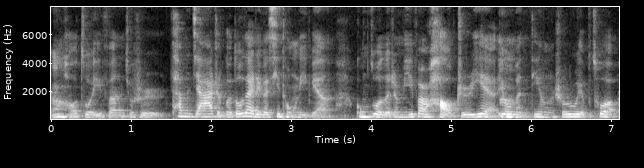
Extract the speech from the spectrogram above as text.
然后做一份就是他们家整个都在这个系统里边工作的这么一份好职业，又稳定，收入也不错。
